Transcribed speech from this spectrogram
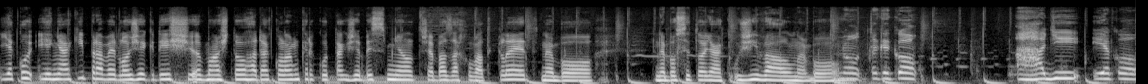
jako je nějaký pravidlo, že když máš toho hada kolem krku, takže bys měl třeba zachovat klid, nebo, nebo si to nějak užíval, nebo... No tak jako hadi jako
